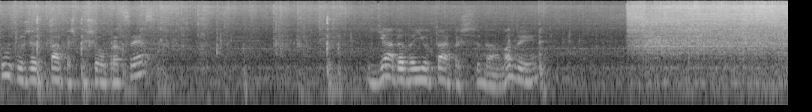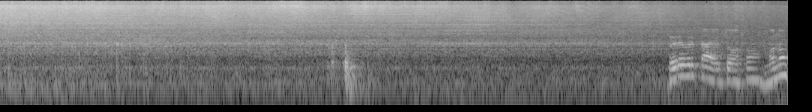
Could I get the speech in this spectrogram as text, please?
Тут уже також пішов процес. Я додаю також сюди води. Перевертаю тофу, воно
